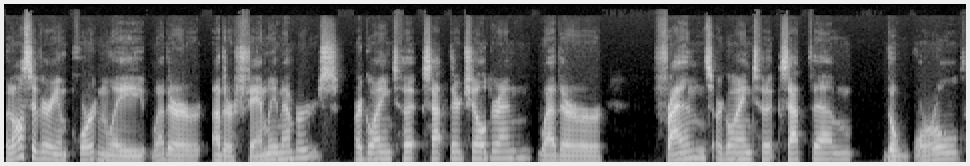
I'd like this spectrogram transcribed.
but also very importantly, whether other family members are going to accept their children, whether friends are going to accept them, the world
